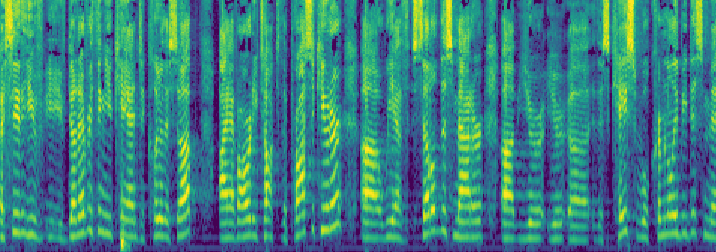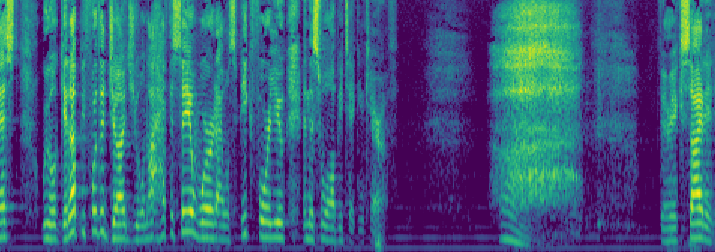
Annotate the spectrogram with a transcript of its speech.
I see that you've, you've done everything you can to clear this up. I have already talked to the prosecutor. Uh, we have settled this matter. Uh, your, your, uh, this case will criminally be dismissed. We will get up before the judge. You will not have to say a word. I will speak for you, and this will all be taken care of. Very excited.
